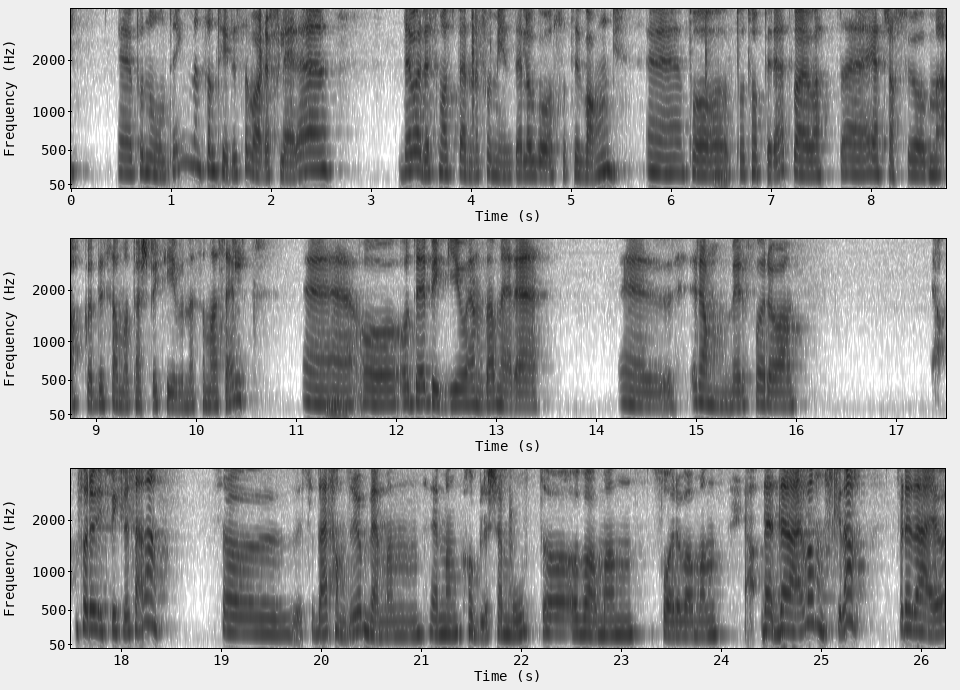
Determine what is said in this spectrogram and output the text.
eh, på noen ting. Men samtidig så var det flere Det var det som var spennende for min del å gå også til Vang eh, på, på toppidrett. var jo at Jeg traff jo med akkurat de samme perspektivene som meg selv. Eh, og, og det bygger jo enda mer rammer for å ja, for å utvikle seg, da. Så, så der handler det om hvem man, hvem man kobler seg mot, og, og hva man får, og hva man Ja, det, det er jo vanskelig, da. For det er jo,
